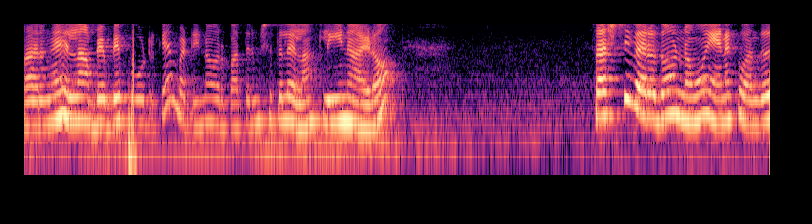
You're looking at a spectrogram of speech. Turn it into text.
பாருங்கள் எல்லாம் அப்படியே அப்படியே போட்டிருக்கேன். பட் இன்னும் ஒரு பத்து நிமிஷத்தில் எல்லாம் க்ளீன் ஆகிடும் சஷ்டி விரதம் இன்னமும் எனக்கு வந்து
